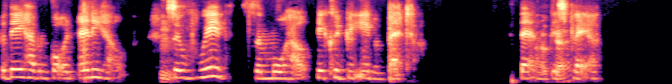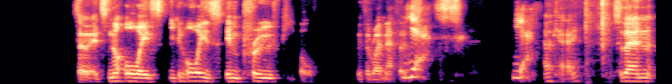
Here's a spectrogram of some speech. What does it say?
but they haven't gotten any help Hmm. so with some more help they could be even better than this player So it's not always you can always improve people with the right methods. yes yeah Okay. So then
